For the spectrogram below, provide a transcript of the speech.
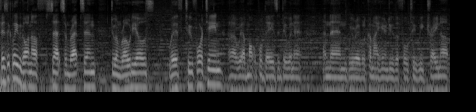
Physically, we got enough sets and reps in doing rodeos with 214. Uh, we had multiple days of doing it, and then we were able to come out here and do the full two-week train-up.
